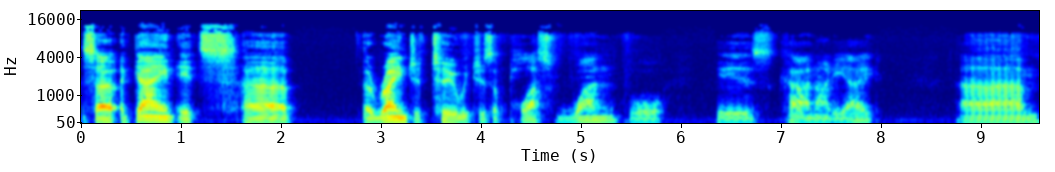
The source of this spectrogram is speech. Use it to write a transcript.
so again, it's uh, a range of two, which is a plus one for his Kar 98. Um,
